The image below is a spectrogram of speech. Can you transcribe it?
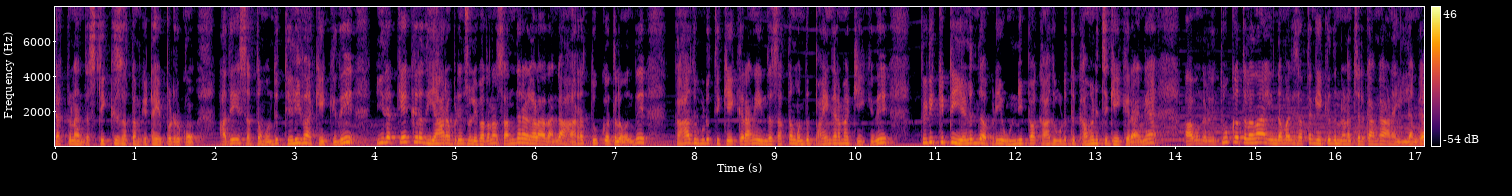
டக்குன்னு அந்த ஸ்டிக்கு சத்தம் கிட்ட எப்படி இருக்கும்? அதே சத்தம் வந்து தெளிவாக கேட்குது இதை கேட்குறது யார் அப்படின்னு சொல்லி பார்த்தோன்னா சந்திரகலா தாங்க அற தூக்கத்தில் வந்து காது கொடுத்து கேட்குறாங்க இந்த சத்தம் வந்து பயங்கரமாக கேட்குது திடுக்கிட்டு எழுந்து அப்படியே உன்னிப்பாக காது கொடுத்து கவனித்து கேட்குறாங்க அவங்களுக்கு தூக்கத்தில் தான் இந்த மாதிரி சத்தம் கேட்குதுன்னு நினச்சிருக்காங்க. ஆனால் இல்லைங்க.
